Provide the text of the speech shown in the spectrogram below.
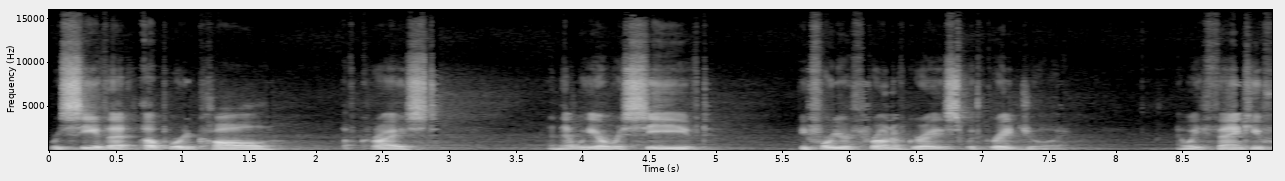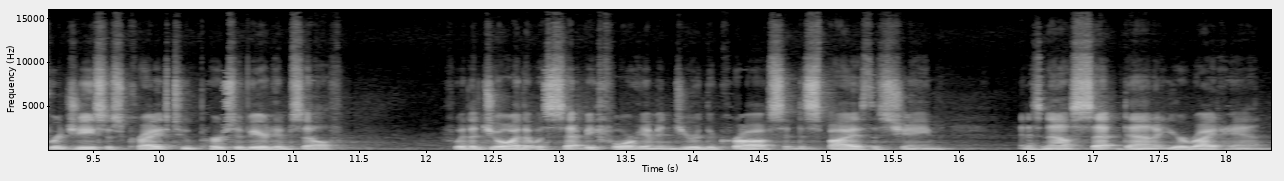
receive that upward call of Christ and that we are received before your throne of grace with great joy. And we thank you for Jesus Christ who persevered himself with the joy that was set before him, endured the cross and despised the shame, and is now set down at your right hand.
